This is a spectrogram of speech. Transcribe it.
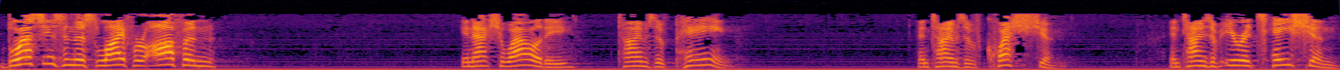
blessings in this life are often, in actuality, times of pain, and times of question, and times of irritation.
